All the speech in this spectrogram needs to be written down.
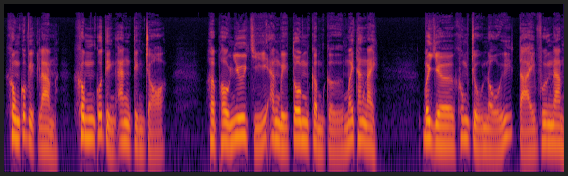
không có việc làm, không có tiền ăn tiền trọ. Hợp hầu như chỉ ăn mì tôm cầm cự mấy tháng này. Bây giờ không trụ nổi tại phương Nam,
